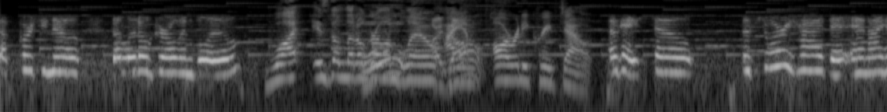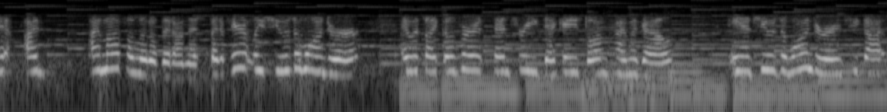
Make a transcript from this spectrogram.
Of course, you know the little girl in blue. What is the little girl in Ooh, blue? I am don't. already creeped out. Okay, so the story has it, and I, I, I'm off a little bit on this, but apparently she was a wanderer. It was like over a century, decades, long time ago, and she was a wanderer, and she got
